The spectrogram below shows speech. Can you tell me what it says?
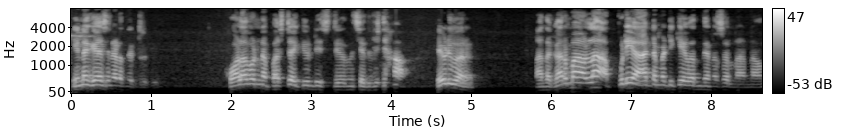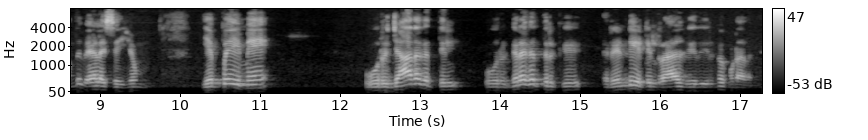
என்ன கேஸ் நடந்துட்டு இருக்கு. கொலை பண்ண ஃபர்ஸ்ட் அக்யூட்டிஸ்ட் வந்து செத்துட்டான் எப்படி பாருங்க? அந்த கர்மாவெல்லாம் அப்படியே ஆட்டோமேட்டிக்கே வந்து என்ன சொல்லலாம்னா வந்து வேலை செய்யும். எப்பயுமே ஒரு ஜாதகத்தில் ஒரு கிரகத்திற்கு ரெண்டு எட்டில் ராகு இது இருக்கக்கூடாதுங்க.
